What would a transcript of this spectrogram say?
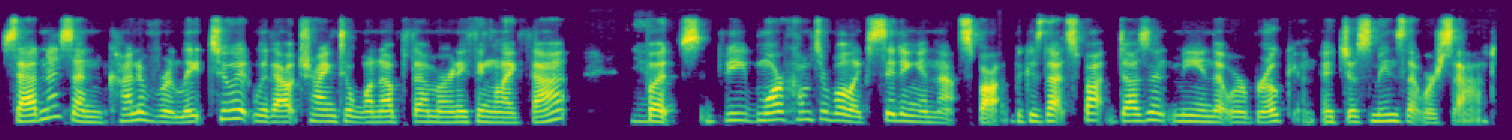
sadness and kind of relate to it without trying to one up them or anything like that yeah. but be more comfortable like sitting in that spot because that spot doesn't mean that we're broken. It just means that we're sad.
